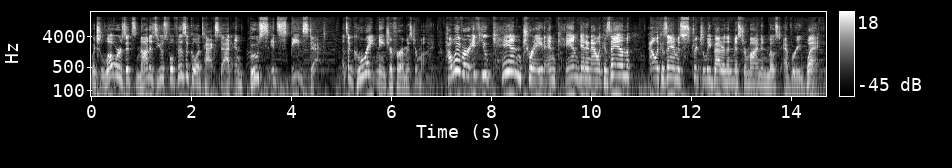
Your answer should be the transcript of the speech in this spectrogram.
which lowers its not as useful physical attack stat and boosts its speed stat. That's a great nature for a Mr. Mime. However, if you can trade and can get an Alakazam, Alakazam is strictly better than Mr. Mime in most every way.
